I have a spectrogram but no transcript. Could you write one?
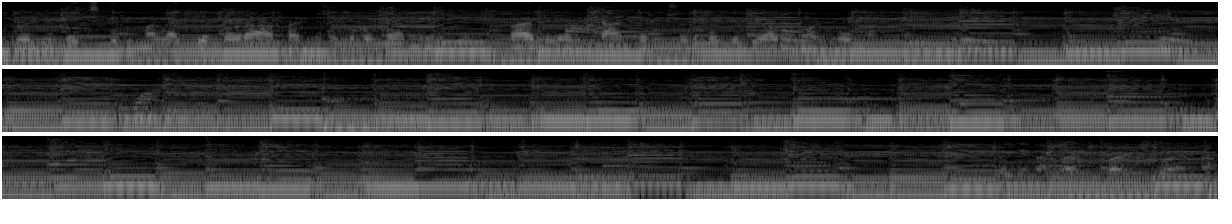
εδώ, γιατί έχεις και τη μαλακία τώρα. Θα αρχίσω από εδώ κάνει ήδη. Πάλι, κάντε, ξέρω εγώ, και τι άτομα ακόμα. Three, two, one. Έγινε να αλλάξει πάλι στο ένα.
